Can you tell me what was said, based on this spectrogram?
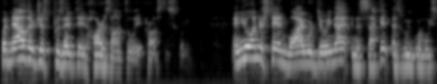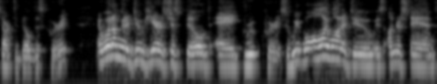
but now they're just presented horizontally across the screen. And you'll understand why we're doing that in a second as we when we start to build this query. And what I'm going to do here is just build a group query. So we well, all I want to do is understand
